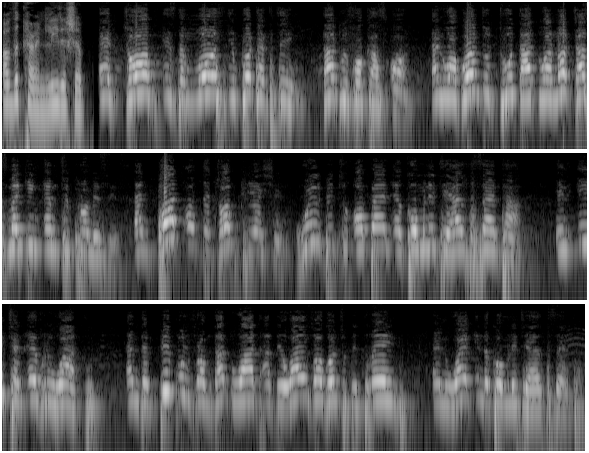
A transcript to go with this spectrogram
of the current leadership. A job is the most important thing that we focus on. And we're going to do that. We're not just making empty promises. And part of the job creation will be to open a community health center in each and every ward. And the people from that ward are the ones who are going to be trained and work in the community health center.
